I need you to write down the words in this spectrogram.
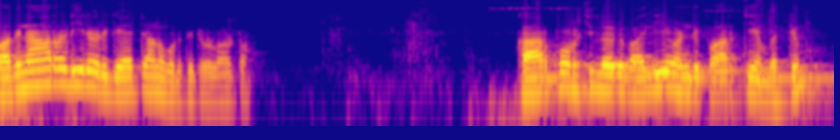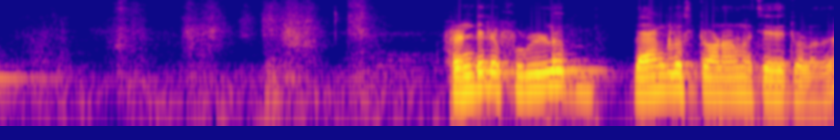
പതിനാറടിയുടെ ഒരു ഗേറ്റാണ് കൊടുത്തിട്ടുള്ളത് കേട്ടോ. കാർ പോർച്ചിൽ ഒരു വലിയ വണ്ടി പാർക്ക് ചെയ്യാൻ പറ്റും. ഫ്രണ്ടിൽ ഫുള്ള് ബാംഗ്ലൂർ സ്റ്റോണാണ് ചെയ്തിട്ടുള്ളത്.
